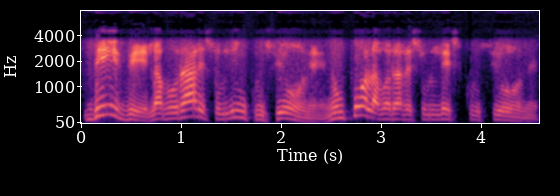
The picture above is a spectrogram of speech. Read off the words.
deve lavorare sull'inclusione, non può lavorare sull'esclusione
